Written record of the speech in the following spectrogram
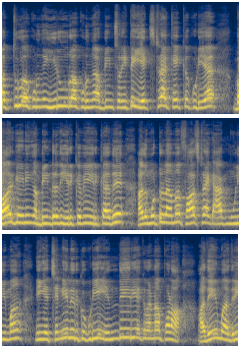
பத்து ரூபா கொடுங்க இருபது ரூபா கொடுங்க அப்படின்னு சொல்லிட்டு எக்ஸ்ட்ரா கேட்கக்கூடிய பார்கெனிங் அப்படின்றது இருக்கவே இருக்காது. அது மட்டும் இல்லாமல் ஃபாஸ்ட் ட்ராக் ஆப் மூலிமா நீங்கள் சென்னையில் இருக்கக்கூடிய எந்த ஏரியாவுக்கு வேணால் போகலாம் அதே மாதிரி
